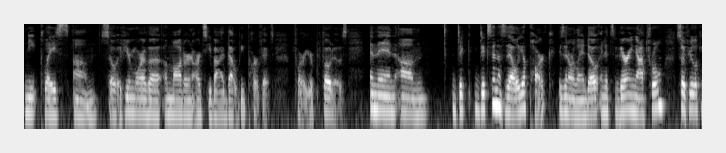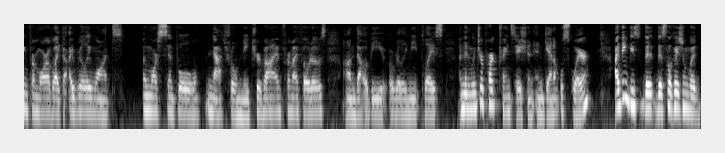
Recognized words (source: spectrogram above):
neat place. Um, so if you're more of a, a modern artsy vibe, that would be perfect for your photos. And then, um, Dick, Dickson Azalea Park is in Orlando and it's very natural. So if you're looking for more of like, I really want a more simple, natural nature vibe for my photos, um, that would be a really neat place. And then Winter Park train station in Hannibal Square. I think these, the, this location would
